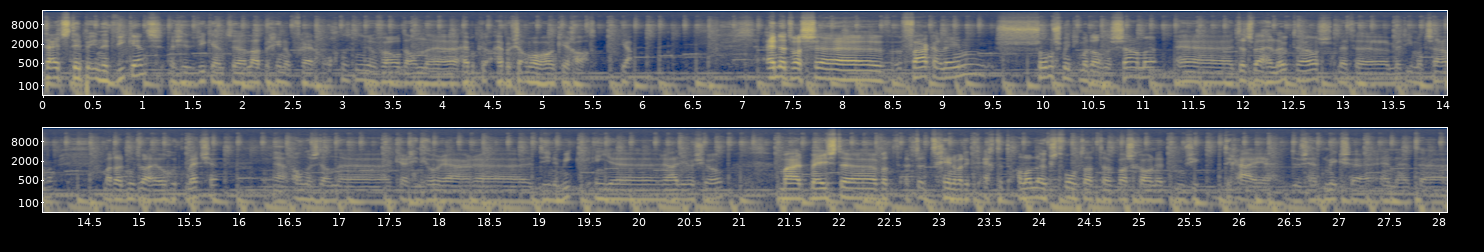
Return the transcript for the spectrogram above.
tijdstippen in het weekend. Als je het weekend eh, laat beginnen op vrijdagochtend in ieder geval. Dan eh, heb, ik, heb ik ze allemaal wel een keer gehad. Ja. En dat was eh, vaak alleen. Soms met iemand anders samen. Dat is wel heel leuk trouwens. Met, met iemand samen. Maar dat moet wel heel goed matchen. Ja. Anders dan krijg je een heel raar dynamiek in je radioshow. Maar het meeste, wat, het- hetgene wat ik echt het allerleukst vond, dat eh, was gewoon het muziek draaien. Dus het mixen en het, eh,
